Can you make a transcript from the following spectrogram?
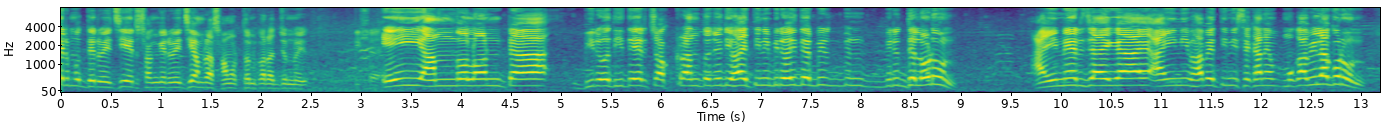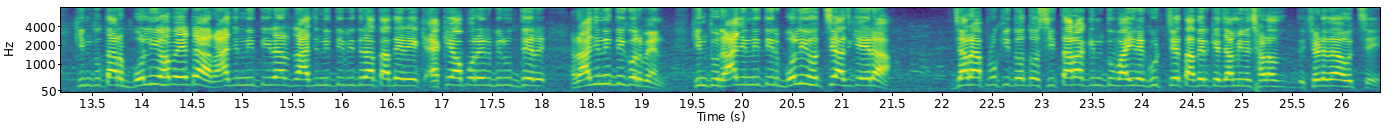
এর মধ্যে রয়েছি এর সঙ্গে রয়েছি আমরা সমর্থন করার জন্য। এই আন্দোলনটা বিরোধীদের চক্রান্ত যদি হয় তিনি বিরোধীদের বিরুদ্ধে লড়ুন। আইনের জায়গায় আইনিভাবে তিনি সেখানে মোকাবিলা করুন, কিন্তু তার বলি হবে এটা, রাজনীতির আর রাজনীতিবিদরা তাদের একে অপরের বিরুদ্ধে রাজনীতি করবেন। কিন্তু রাজনীতির বলি হচ্ছে আজকে এরা। যারা প্রকৃত দোষী, তারা কিন্তু বাইরে ঘুরছে, তাদেরকে জামিনে ছাড়া, ছেড়ে দেওয়া হচ্ছে।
